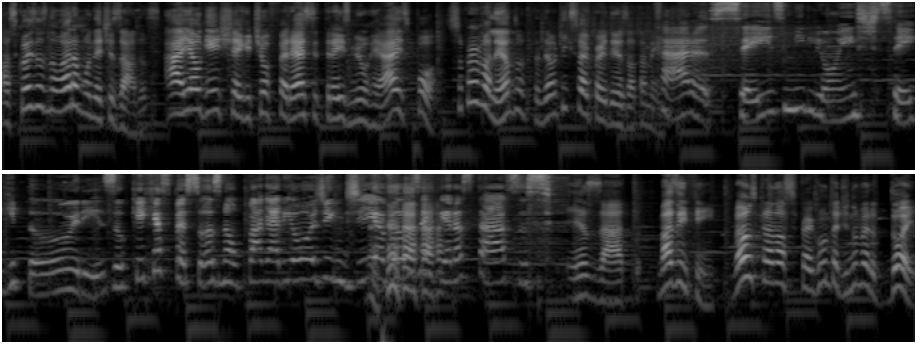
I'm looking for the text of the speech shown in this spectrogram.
As coisas não eram monetizadas. Aí alguém chega e te oferece 3 mil reais, pô, super valendo, entendeu? O que, que você vai perder exatamente? Cara, 6 milhões de seguidores. O que, que as pessoas não pagariam hoje em dia? Vamos erguer as taças. Exato. Mas enfim, vamos pra nossa pergunta de número 2.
